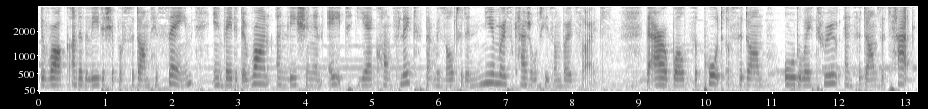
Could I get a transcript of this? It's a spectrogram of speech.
Iraq, under the leadership of Saddam Hussein, invaded Iran, unleashing an eight-year conflict that resulted in numerous casualties on both sides. The Arab world's support of Saddam all the way through, and Saddam's attack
